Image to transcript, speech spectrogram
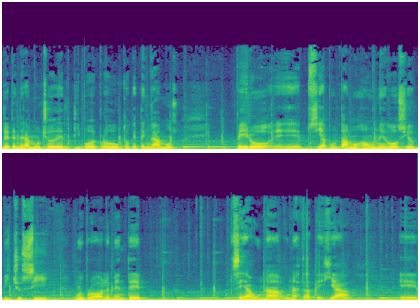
dependerá mucho del tipo de producto que tengamos, pero eh, si apuntamos a un negocio B2C, muy probablemente sea una, una estrategia eh,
